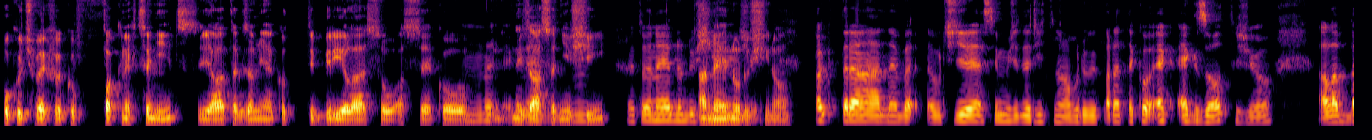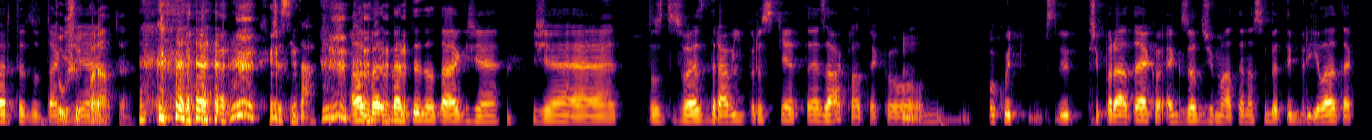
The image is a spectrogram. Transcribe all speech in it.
pokud člověk jako fakt nechce nic dělat, tak za mě jako ty brýle jsou asi jako Ne- ne- nejzásadnější Je to nejjednodušší. a nejjednodušší, no. Pak teda nebe, určitě si můžete říct, no budu vypadat jako jak exot, že jo, ale berte to tak, to už že... vypadáte. Přesně tak. Ale ber, berte to tak, že, že to svoje zdraví prostě to je základ. Jako, Hmm. Pokud připadáte jako exot, že máte na sobě ty brýle, tak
